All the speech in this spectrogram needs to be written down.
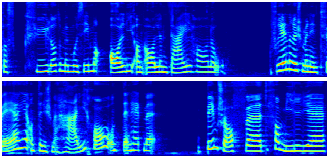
das Gefühl, oder, man muss immer alle an allem teilhaben lassen. Früher ist man in die Ferien und dann ist man heimgekommen und dann hat man beim Arbeiten, der Familie,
